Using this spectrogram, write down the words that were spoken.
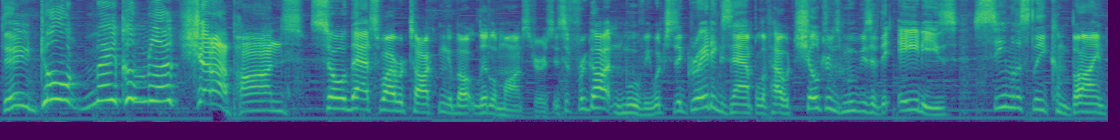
They don't make them like. Shut up, Hans! So that's why we're talking about Little Monsters. It's a forgotten movie, which is a great example of how children's movies of the 80s seamlessly combined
